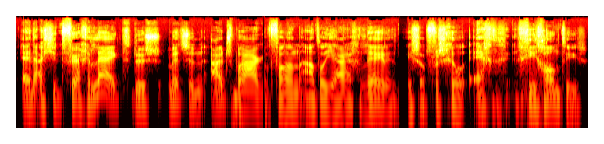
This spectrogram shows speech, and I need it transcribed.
En als je het vergelijkt dus met zijn uitspraak van een aantal jaren geleden... is dat verschil echt gigantisch.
